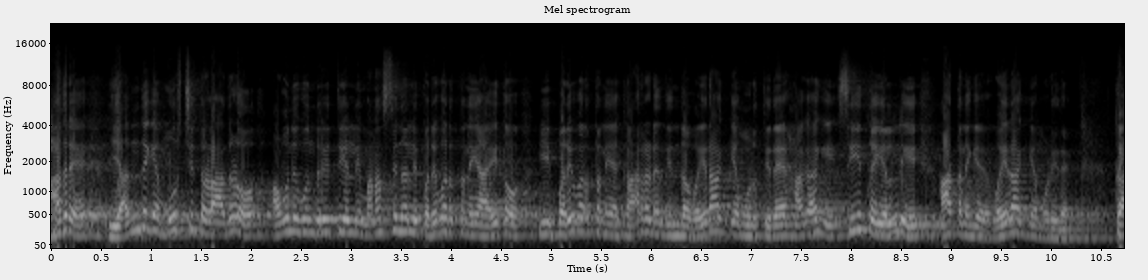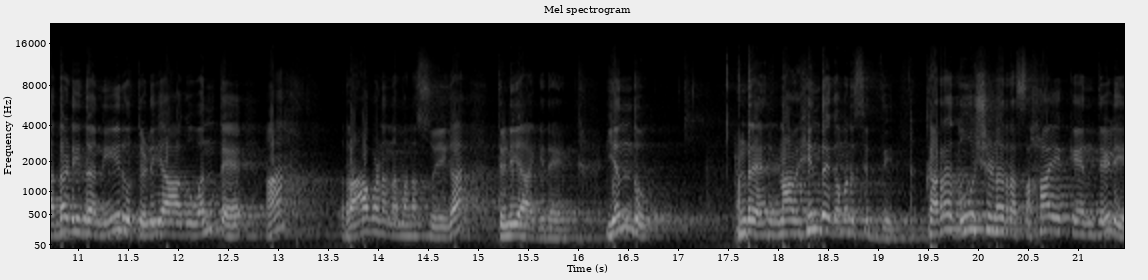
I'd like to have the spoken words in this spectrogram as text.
ಆದರೆ ಎಂದಿಗೆ ಮೂರ್ಛಿತಳಾದಳೋ, ಅವನಿಗೊಂದು ರೀತಿಯಲ್ಲಿ ಮನಸ್ಸಿನಲ್ಲಿ ಪರಿವರ್ತನೆಯಾಯಿತೋ, ಈ ಪರಿವರ್ತನೆಯ ಕಾರಣದಿಂದ ವೈರಾಗ್ಯ ಮೂಡುತ್ತಿದೆ. ಹಾಗಾಗಿ ಸೀತೆಯಲ್ಲಿ ಆತನಿಗೆ ವೈರಾಗ್ಯ ಮೂಡಿದೆ. ಕದಡಿದ ನೀರು ತಿಳಿಯಾಗುವಂತೆ, ಆ ರಾವಣನ ಮನಸ್ಸು ಈಗ ತಿಳಿಯಾಗಿದೆ. ಎಂದು ಅಂದರೆ ನಾವು ಹಿಂದೆ ಗಮನಿಸಿದ್ವಿ, ಕರದೂಷಣರ ಸಹಾಯಕ್ಕೆ ಅಂತೇಳಿ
